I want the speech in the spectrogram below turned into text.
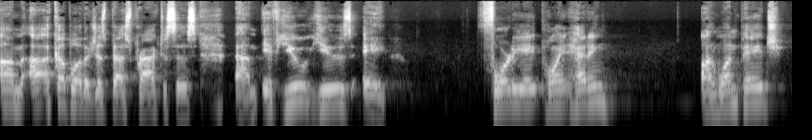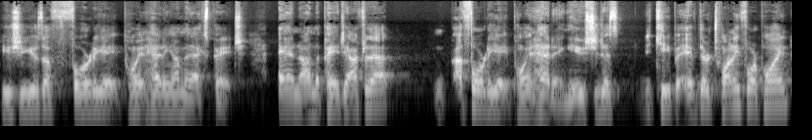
Um, a couple other just best practices. Um, if you use a 48 point heading on one page, you should use a 48 point heading on the next page. And on the page after that, a 48 point heading. You should just keep it. If they're 24 point,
